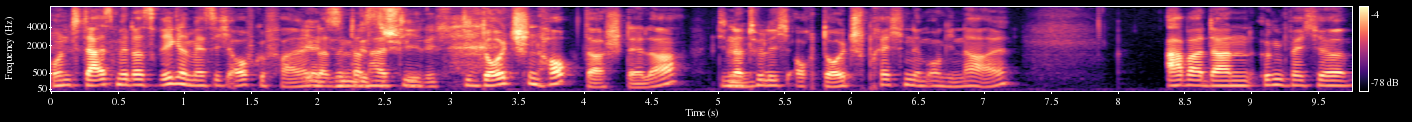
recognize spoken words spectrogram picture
Und da ist mir das regelmäßig aufgefallen. Ja, da sind dann halt die, die deutschen Hauptdarsteller, die Mhm. natürlich auch Deutsch sprechen im Original, aber dann irgendwelche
